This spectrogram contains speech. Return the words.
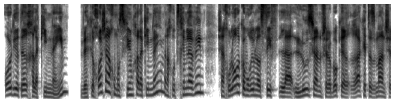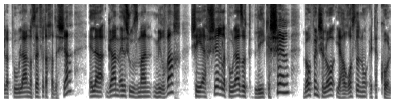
עוד יותר חלקים נעים וככל שאנחנו מוסיפים חלקים נעים אנחנו צריכים להבין שאנחנו לא רק אמורים להוסיף ללוז שלנו של הבוקר רק את הזמן של הפעולה הנוספת החדשה, אלא גם איזשהו זמן מרווח שיאפשר לפעולה הזאת להיכשל באופן שלא יהרוס לנו את הכל.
